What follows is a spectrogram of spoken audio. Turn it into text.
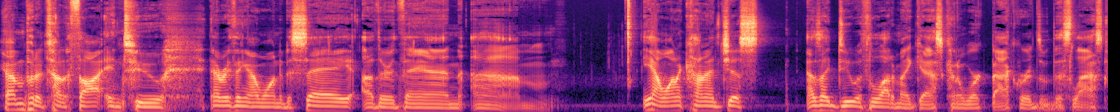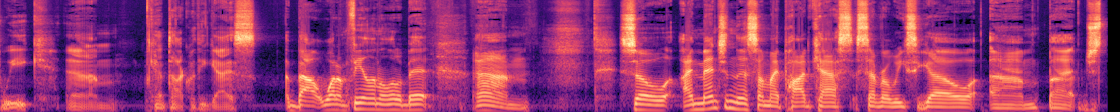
haven't put a ton of thought into everything I wanted to say, other than, um, yeah, I want to kind of just, as I do with a lot of my guests, kind of work backwards of this last week. Um, kind of talk with you guys about what I'm feeling a little bit. Um, so I mentioned this on my podcast several weeks ago, um, but just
